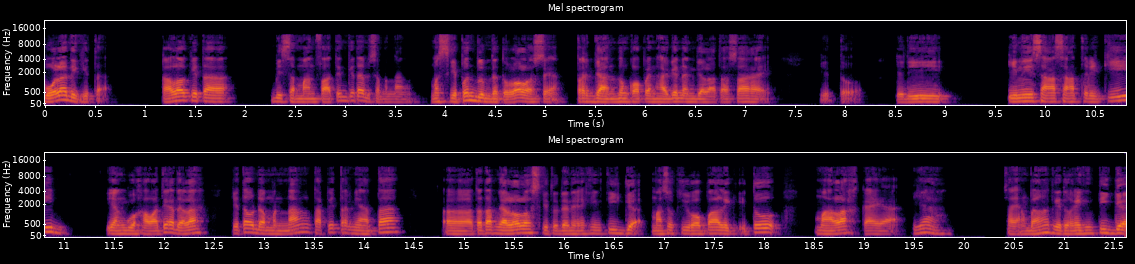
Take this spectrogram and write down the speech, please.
Bola di kita. Kalau kita bisa manfaatin kita bisa menang. Meskipun belum tentu lolos ya. Tergantung Copenhagen dan Galatasaray gitu. Jadi ini sangat-sangat tricky yang gue khawatir adalah kita udah menang tapi ternyata eh, tetap nggak lolos gitu. Dan ranking 3 masuk Europa League itu malah kayak ya sayang banget gitu ranking 3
